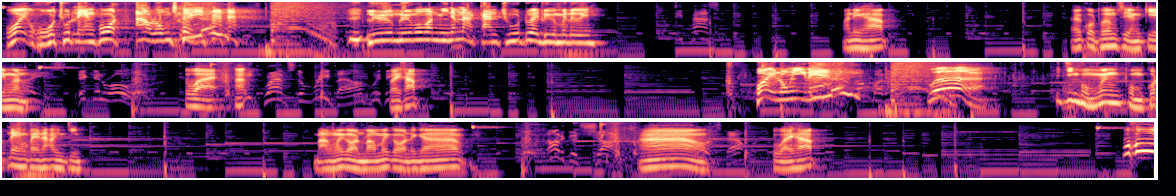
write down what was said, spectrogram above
โอ้ยโอ้โหชุดแรงโพดอ้าวลงเฉย ลืมลืมว่ามันมีน้ำหนักการชุดด้วยลืมไปเลยมานี่ครับไปกดเพิ่มเสียงเกมก่อนตัวอะไปครับเฮ้ยลงอีกแล้วเวอร์ที่จริงผมก็ผมกดแรงไปนะจริงๆบังไว้ก่อนบังไว้ก่อนเลยครับ อ้าว Forced that one. สวยครับวู้ฮู้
